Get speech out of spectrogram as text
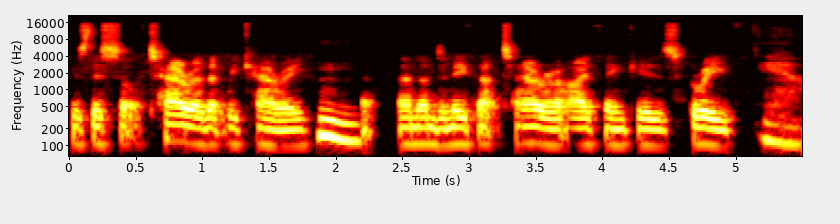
is this sort of terror that we carry. Hmm. And underneath that terror, I think, is grief. Yeah.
